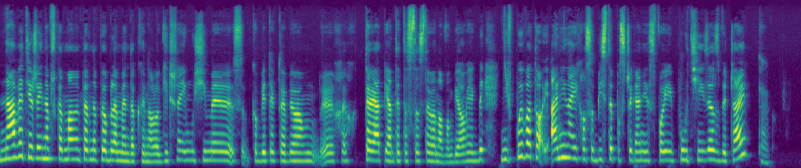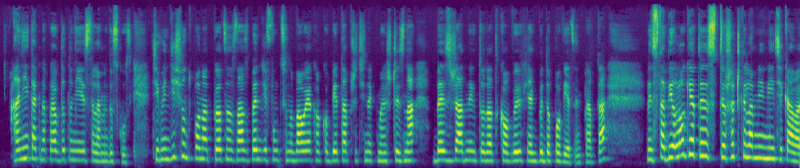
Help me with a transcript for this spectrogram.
nawet jeżeli na przykład mamy pewne problemy endokrynologiczne i musimy, kobiety, które biorą e, terapię antytestosteronową, biorą, jakby nie wpływa to ani na ich osobiste postrzeganie swojej płci zazwyczaj, Tak. Ani tak naprawdę to nie jest element dyskusji. 90 ponad procent z nas będzie funkcjonowało jako kobieta, przecinek mężczyzna, bez żadnych dodatkowych jakby dopowiedzeń, prawda? Więc ta biologia to jest troszeczkę dla mnie mniej ciekawa.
